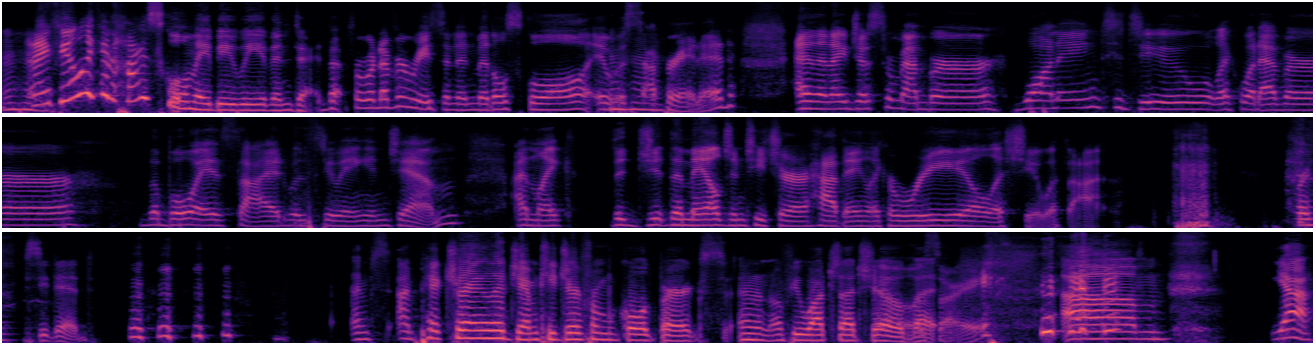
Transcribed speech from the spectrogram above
Mm-hmm. And I feel like in high school, maybe we even did, but for whatever reason, in middle school, it was mm-hmm. separated. And then I just remember wanting to do like whatever the boys' side was doing in gym and like the, the male gym teacher having like a real issue with that. Of course he did. I'm I'm picturing the gym teacher from Goldbergs. I don't know if you watch that show, oh, but sorry. um, yeah,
